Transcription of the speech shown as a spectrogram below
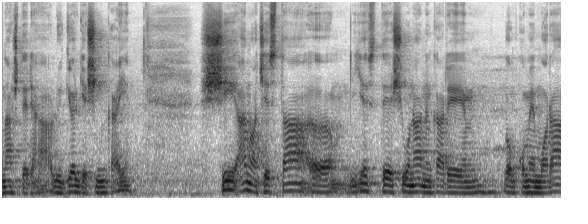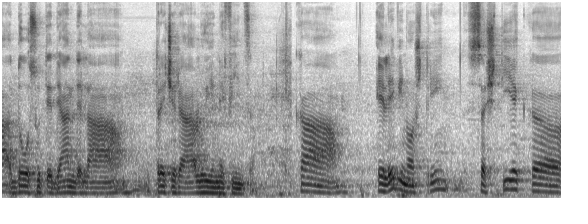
nașterea lui Gheorghe Șincai, și anul acesta uh, este și un an în care vom comemora 200 de ani de la trecerea lui în neființă. Ca elevii noștri să știe că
